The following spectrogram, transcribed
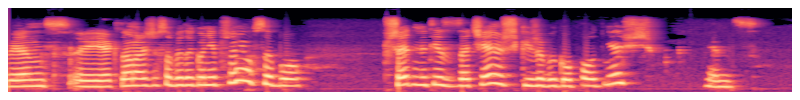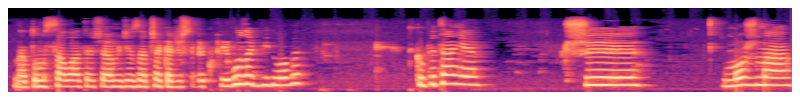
Więc y, jak na razie sobie tego nie przeniosę, bo przedmiot jest za ciężki, żeby go podnieść, więc na tą sałatę trzeba będzie zaczekać, że sobie kupię wózek widłowy. Tylko pytanie, czy można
